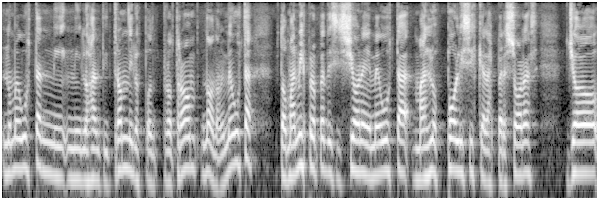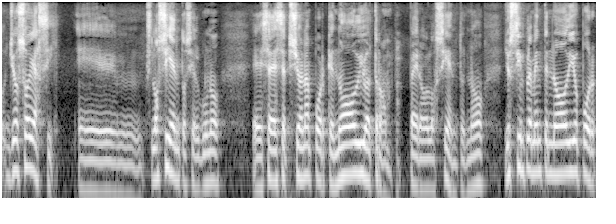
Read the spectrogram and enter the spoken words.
no me gustan ni, ni los anti-Trump ni los pro-Trump. No, no, a mí me gusta tomar mis propias decisiones, a mí me gusta más los policies que las personas. Yo, yo soy así. Eh, lo siento si alguno eh, se decepciona porque no odio a Trump, pero lo siento, no, yo simplemente no odio por,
